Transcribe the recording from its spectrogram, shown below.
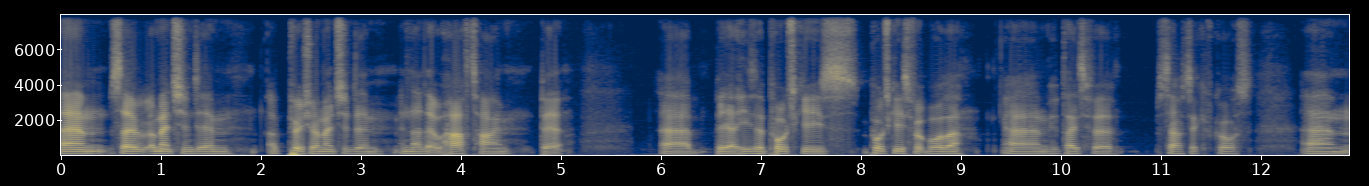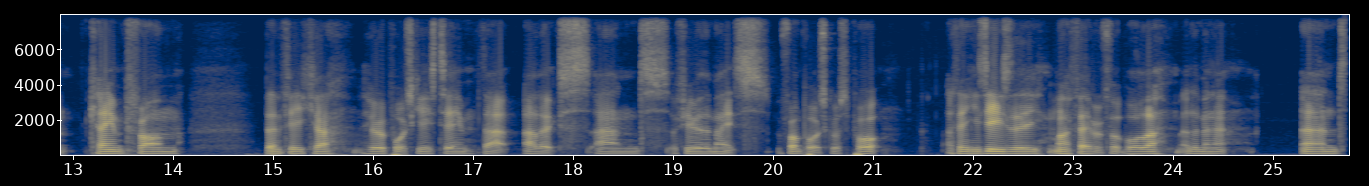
Um, so I mentioned him. I'm pretty sure I mentioned him in that little halftime bit. Uh, but yeah, he's a Portuguese Portuguese footballer um, who plays for Celtic, of course. Um, came from Benfica, who are a Portuguese team that Alex and a few of the mates from Portugal support. I think he's easily my favourite footballer at the minute. And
